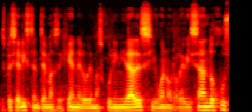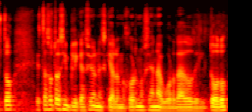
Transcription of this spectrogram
especialista en temas de género, de masculinidades y bueno, revisando justo estas otras implicaciones que a lo mejor no se han abordado del todo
